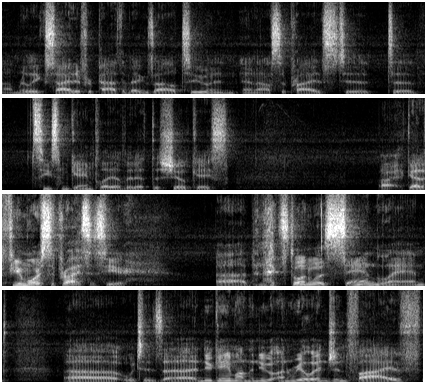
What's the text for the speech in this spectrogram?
I'm really excited for Path of Exile 2, and, and I was surprised to, to see some gameplay of it at the showcase. All right, got a few more surprises here. Uh, the next one was Sand Land, uh, which is a new game on the new Unreal Engine 5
